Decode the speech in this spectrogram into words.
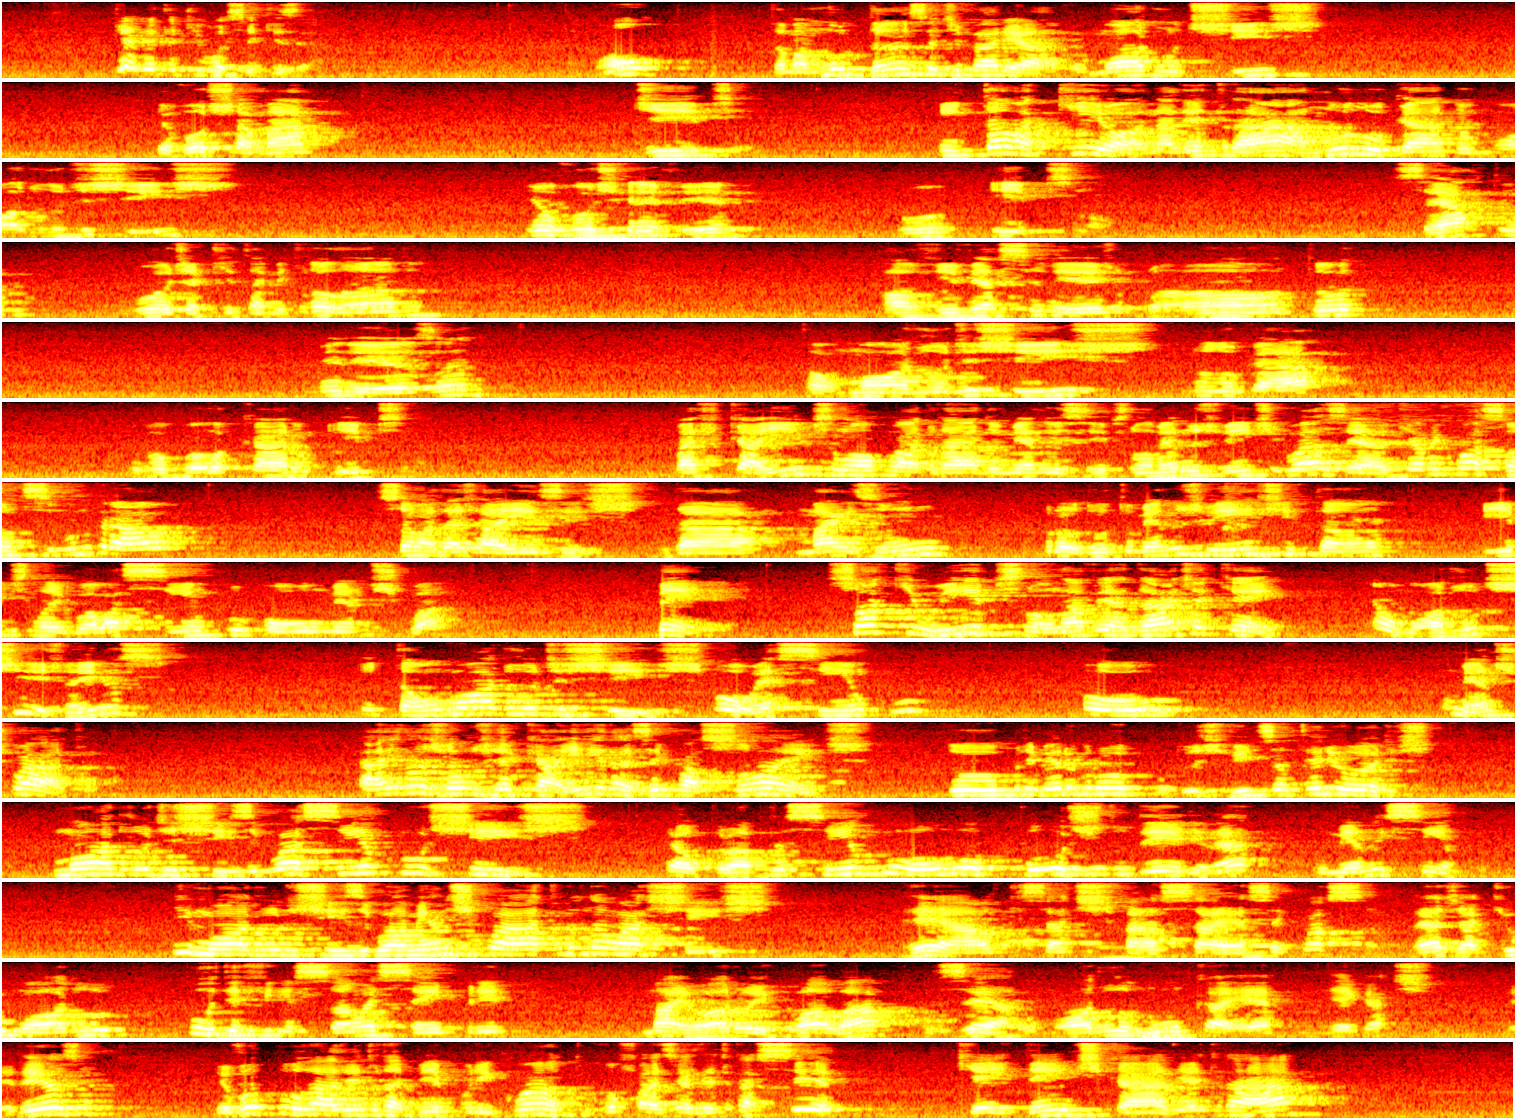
que a letra que você quiser. Tá bom? Então, uma mudança de variável. Módulo de x eu vou chamar de y. Então aqui, ó, na letra A, no lugar do módulo de x, eu vou escrever o y. Certo? O Word aqui está me trollando. Ao vivo é assim mesmo. Pronto. Beleza. Então, módulo de x no lugar eu vou colocar o y vai ficar y ao quadrado menos y menos 20 igual a zero, que é uma equação de segundo grau. Soma das raízes dá mais 1, produto menos 20, então y igual a 5 ou menos 4. Bem, só que o y, na verdade, é quem? É o módulo de x, não é isso? Então, o módulo de x ou é 5 ou o menos 4. Aí nós vamos recair nas equações do primeiro grupo, dos vídeos anteriores. Módulo de x igual a 5, x é o próprio 5 ou o oposto dele, né? o menos 5. E módulo de x igual a menos 4, não há x real que satisfaça essa equação, né? já que o módulo, por definição, é sempre maior ou igual a zero. O módulo nunca é negativo, beleza? Eu vou pular a letra B por enquanto, vou fazer a letra C, que é idêntica à letra A,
